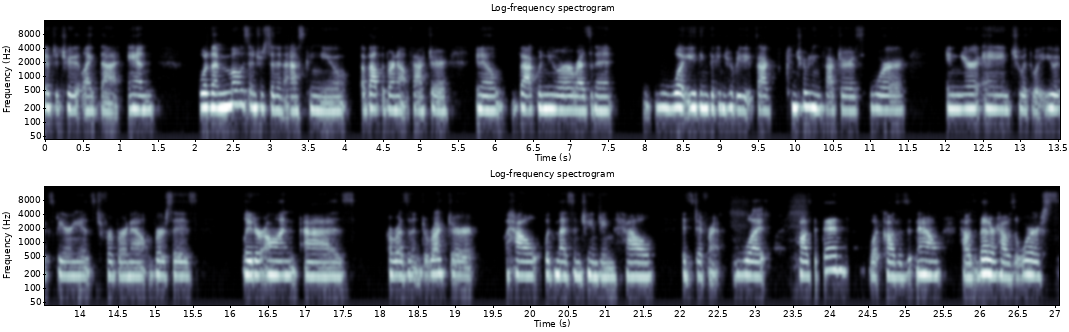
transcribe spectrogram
have to treat it like that. And what I'm most interested in asking you about the burnout factor, you know, back when you were a resident, what you think the contributing fact contributing factors were in your age with what you experienced for burnout versus later on as a resident director, how with medicine changing, how it's different. What caused it then? What causes it now? How is it better? How is it worse?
